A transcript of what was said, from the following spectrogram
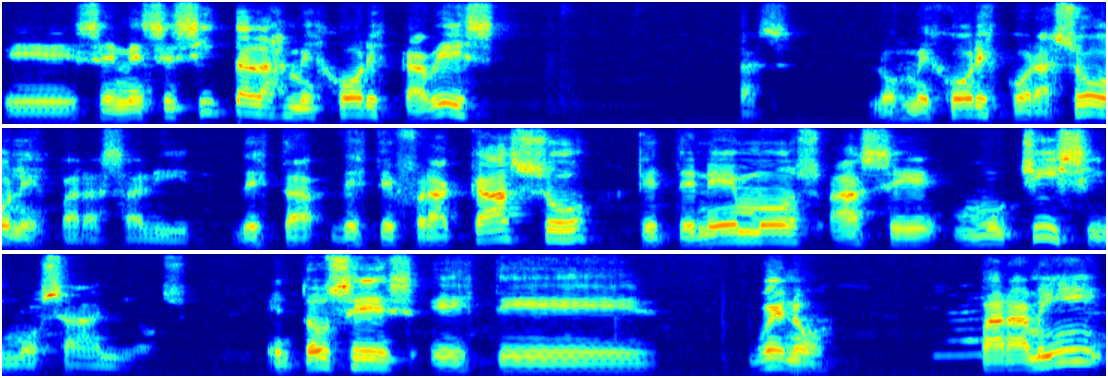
eh, se necesitan las mejores cabezas, los mejores corazones para salir de, esta, de este fracaso que tenemos hace muchísimos años. Entonces, este, bueno, para mí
